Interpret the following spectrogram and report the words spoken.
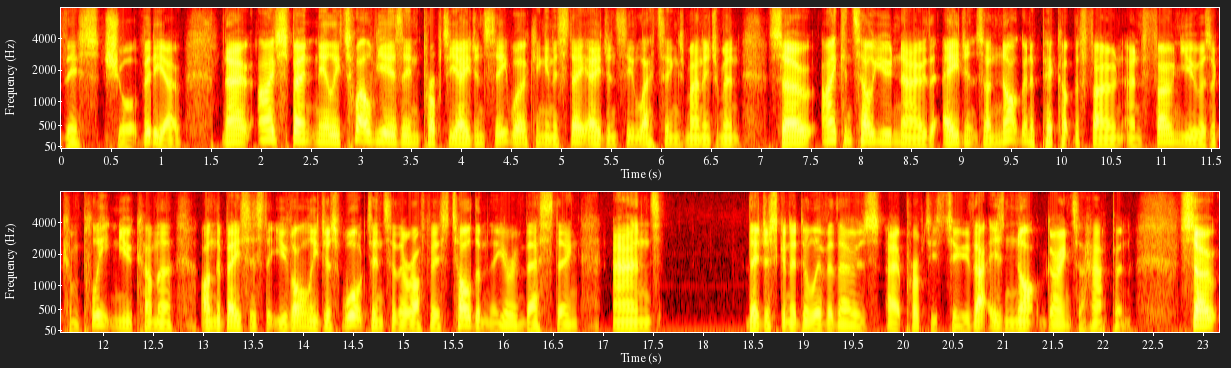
this short video. Now, I've spent nearly 12 years in property agency, working in estate agency, lettings management, so I can tell you now that agents are not going to pick up the phone and phone you as a complete newcomer on the basis that you've only just walked into their office, told them that you're investing, and they're just going to deliver those uh, properties to you. That is not going to happen. So,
